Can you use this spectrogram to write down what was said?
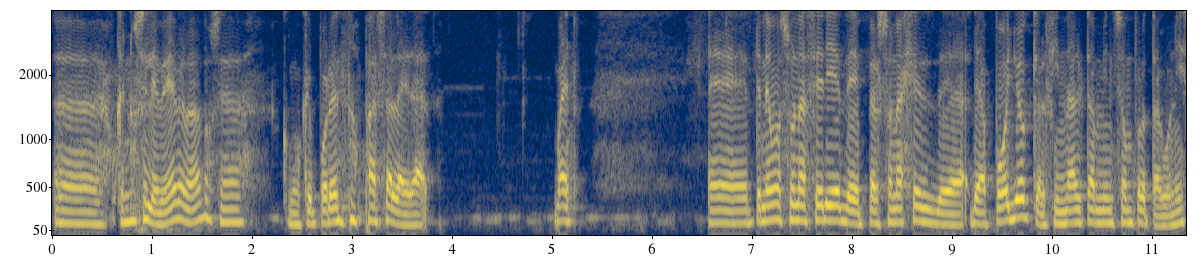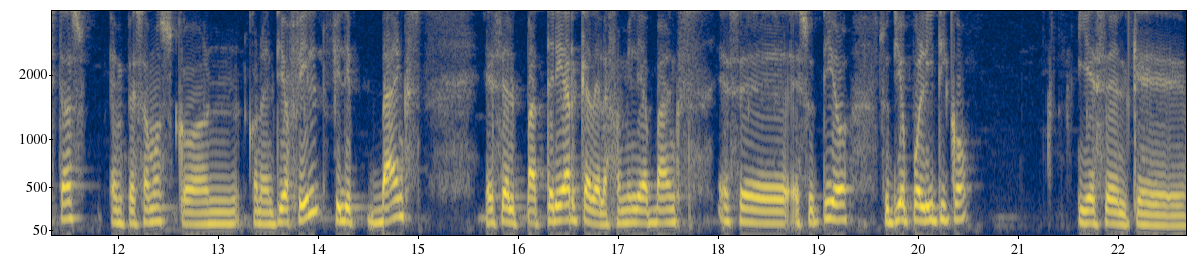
Ah, que no se le ve, ¿verdad? O sea, como que por él no pasa la edad. Bueno, eh, tenemos una serie de personajes de, de, apoyo que al final también son protagonistas. Empezamos con, con el tío Phil, Philip Banks es el patriarca de la familia Banks, es, es su tío, su tío político, y es el que,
